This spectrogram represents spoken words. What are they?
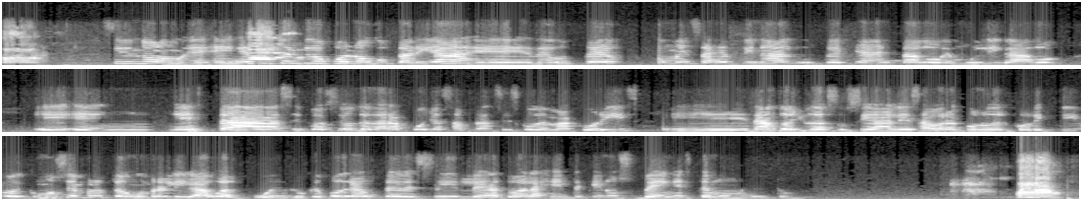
Ajá. Sí, no, en ese sentido, pues nos gustaría eh, de usted un mensaje final, usted que ha estado muy ligado eh, en esta situación de dar apoyo a San Francisco de Macorís, eh, dando ayudas sociales, ahora con lo del colectivo, y como siempre usted es un hombre ligado al pueblo, ¿qué podría usted decirle a toda la gente que nos ve en este momento? Miren,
